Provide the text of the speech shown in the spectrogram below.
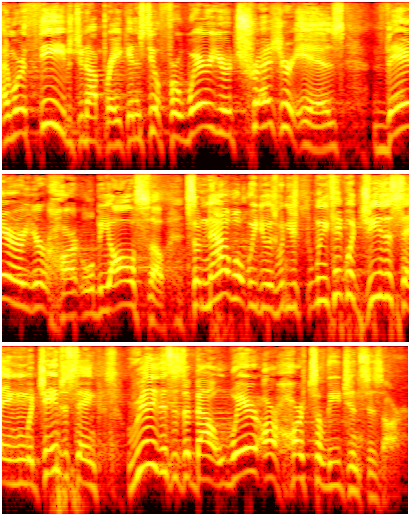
and where thieves do not break in and steal. For where your treasure is, there your heart will be also. So now what we do is when you, when you take what Jesus is saying, what James is saying, really this is about where our heart's allegiances are.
